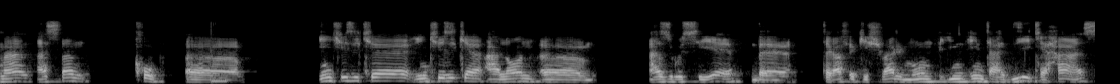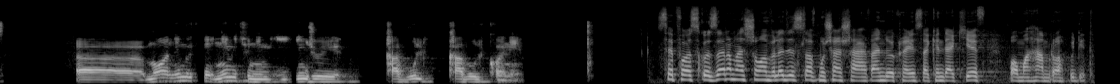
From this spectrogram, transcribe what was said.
من اصلا خب این چیزی که این چیزی که الان از روسیه به طرف کشورمون این این تهدیدی که هست ما نمی‌تونیم اینجوری قبول قبول کنیم. سپاسگزارم از شما ولاد اسلاف موشان شهروند اوکراینی ساکن در کیف با ما همراه بودید.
